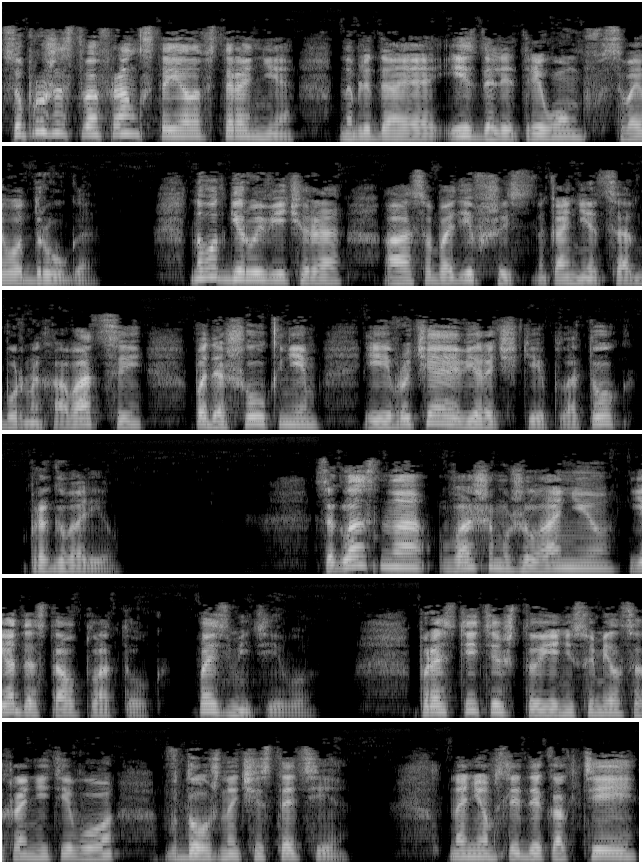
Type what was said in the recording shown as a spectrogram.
Супружество Франк стояло в стороне, наблюдая издали триумф своего друга. Но вот герой вечера, освободившись, наконец, от бурных оваций, подошел к ним и, вручая Верочке платок, проговорил. «Согласно вашему желанию, я достал платок. Возьмите его. Простите, что я не сумел сохранить его в должной чистоте. На нем следы когтей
